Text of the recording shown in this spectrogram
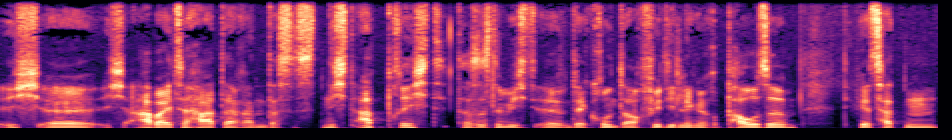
ich, äh, ich arbeite hart daran, dass es nicht abbricht. Das ist nämlich äh, der Grund auch für die längere Pause, die wir jetzt hatten.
